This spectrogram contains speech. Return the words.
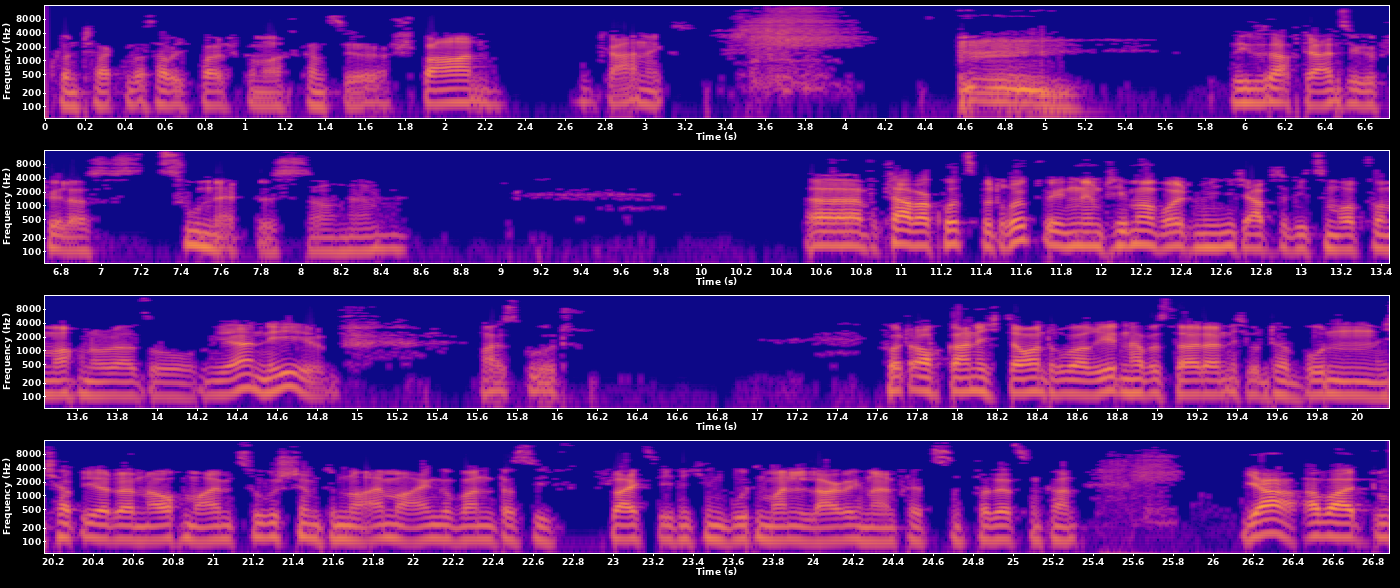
Kontakten, was habe ich falsch gemacht, kannst du sparen, gar nichts. Wie gesagt, der einzige Fehler ist, zu nett bist. So, ne? äh, klar, war kurz bedrückt wegen dem Thema, wollte mich nicht absolut zum Opfer machen oder so. Ja, nee, alles gut. Ich wollte auch gar nicht dauernd drüber reden, habe es leider nicht unterbunden. Ich habe ihr dann auch mal einem zugestimmt und nur einmal eingewandt, dass sie vielleicht sich nicht in gut in meine Lage hineinversetzen kann. Ja, aber du,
